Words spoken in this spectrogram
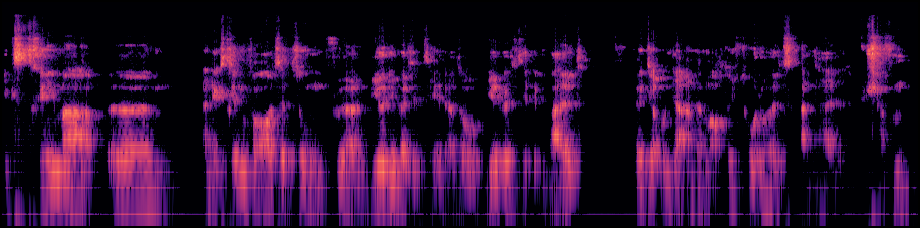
extremer, äh, eine extreme Voraussetzung für Biodiversität. Also Biodiversität im Wald wird ja unter anderem auch durch Totholzanteile geschaffen.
